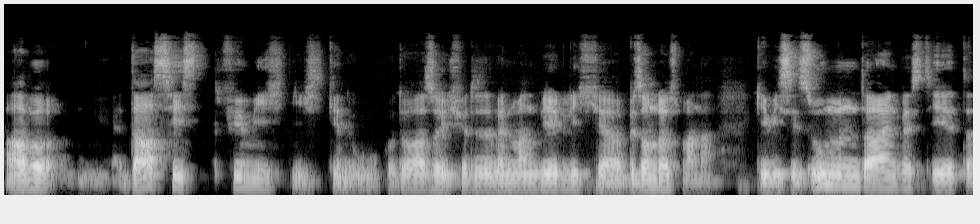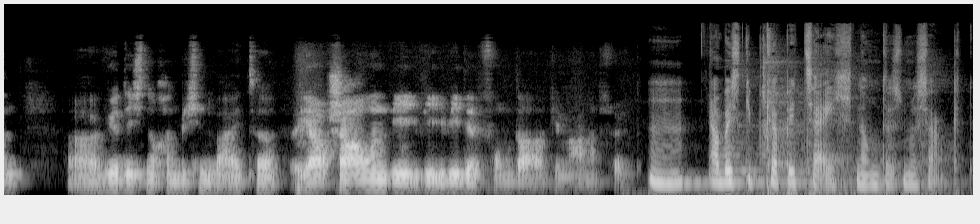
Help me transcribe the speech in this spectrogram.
Aber das ist für mich nicht genug, oder? Also ich würde, wenn man wirklich, besonders man gewisse Summen da investiert, dann würde ich noch ein bisschen weiter ja, schauen, wie, wie, wie der Fonds da gemahnt wird. Mhm. Aber es gibt keine Bezeichnung, dass man sagt.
